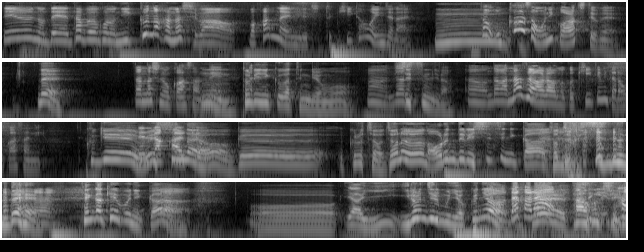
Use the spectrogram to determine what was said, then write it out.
ていうので、多分この肉の話はわかんないんで、ちょっと聞いた方がいいんじゃない 음, 多分お母さんお肉洗ってたよね。 네. 旦那氏のお母さんね。 음, 토리니크 같은 경우 응, 나- 씻습니다. うん、だからなぜ洗うのか聞いてみたらお母さんに。 그게 왜 렌락할 씻나요? 그 그렇죠. 저는 어른들이 씻으니까 저도 씻는데 생각해 보니까 어, 야, 이, 이런 질문이었군요. うんだから、 네, 다음 次、タ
